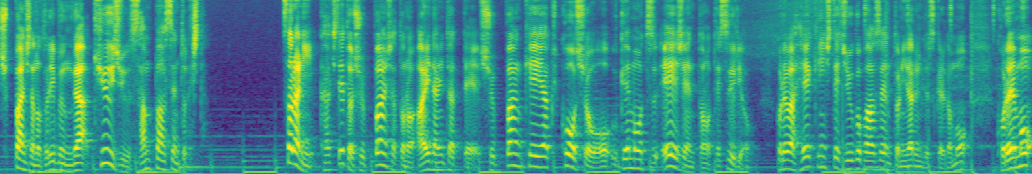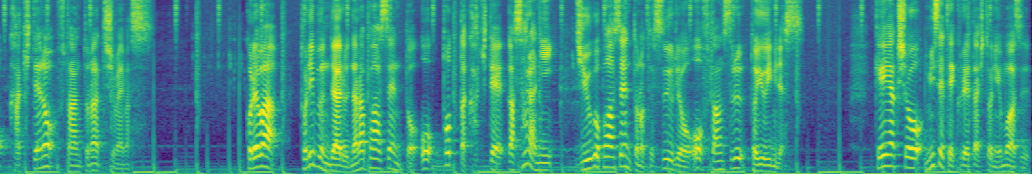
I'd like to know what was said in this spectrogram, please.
出版社の取り分が93%でした。さらに書き手と出版社との間に立って出版契約交渉を受け持つエージェントの手数料。これは平均して15%になるんですけれどもこれも書き手の負担となってしまいます。これは取り分である7%を取った書き手がさらに15%の手数料を負担するという意味です。契約書を見せてくれた人に思わず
